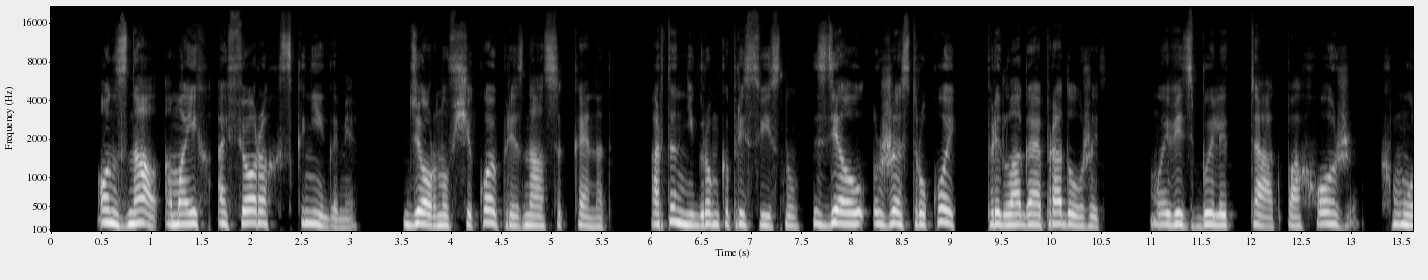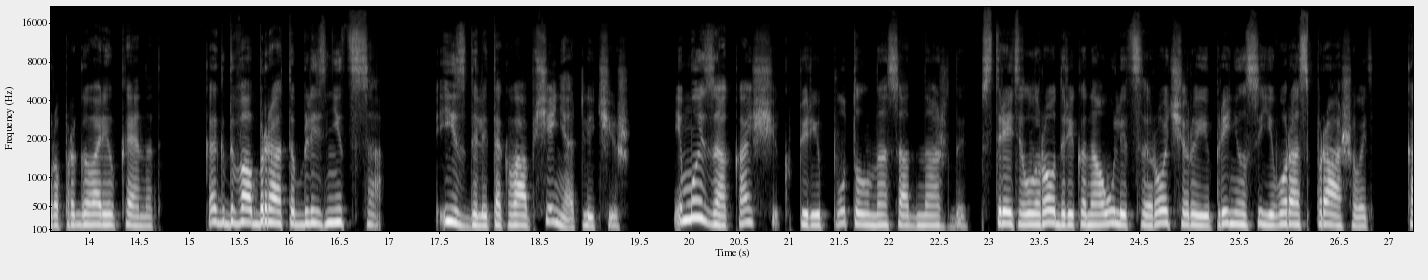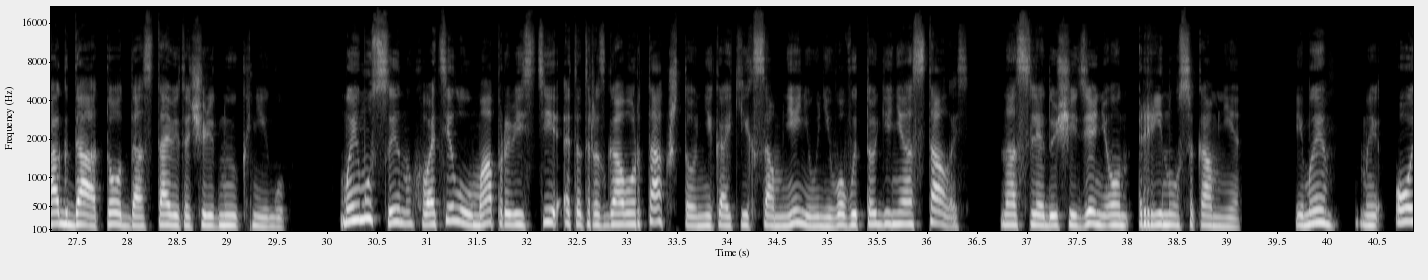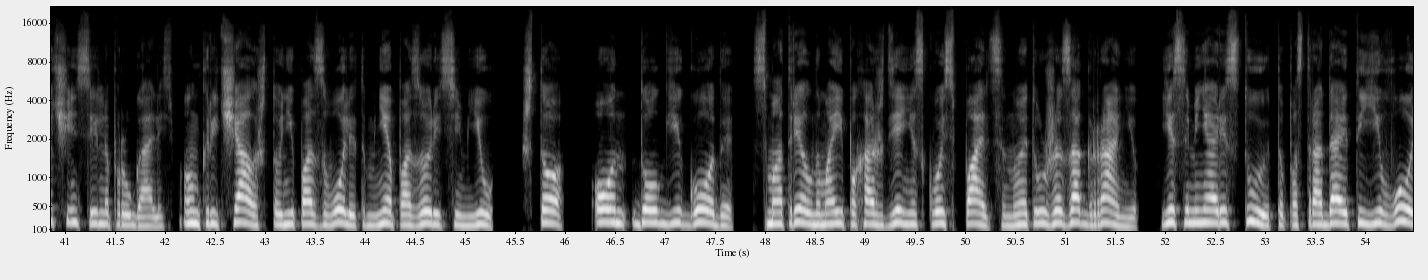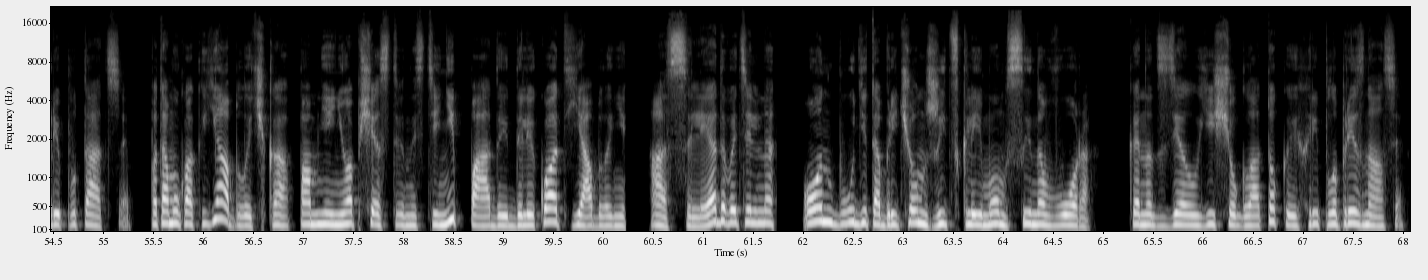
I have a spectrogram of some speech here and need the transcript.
Он знал о моих аферах с книгами. Дернув щекой, признался Кеннет. Артен негромко присвистнул, сделал жест рукой, предлагая продолжить. Мы ведь были так похожи, хмуро проговорил Кеннет, как два брата-близнеца. Издали так вообще не отличишь. И мой заказчик перепутал нас однажды. Встретил Родрика на улице Рочера и принялся его расспрашивать, когда тот доставит очередную книгу. Моему сыну хватило ума провести этот разговор так, что никаких сомнений у него в итоге не осталось. На следующий день он ринулся ко мне. И мы, мы очень сильно поругались. Он кричал, что не позволит мне позорить семью, что он долгие годы смотрел на мои похождения сквозь пальцы, но это уже за гранью. Если меня арестуют, то пострадает и его репутация, потому как яблочко, по мнению общественности, не падает далеко от яблони, а, следовательно, он будет обречен жить с клеймом сына вора. Кеннет сделал еще глоток и хрипло признался.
